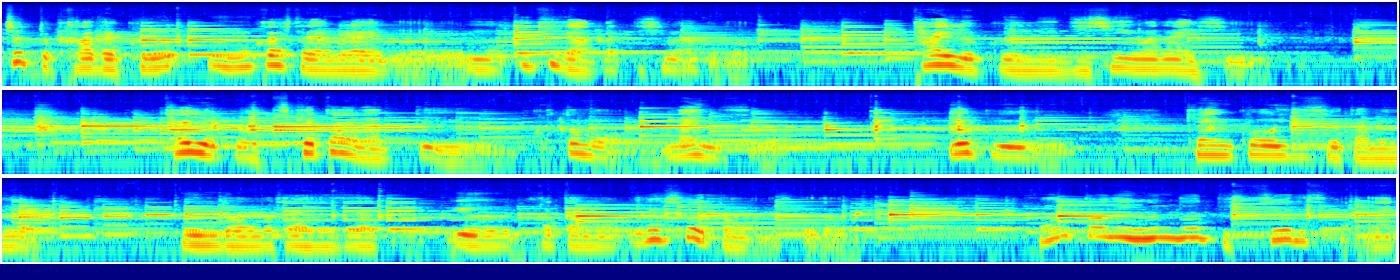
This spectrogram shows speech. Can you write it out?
ちょっと体くる動かしたぐらいでもう息が上がってしまうほど体力に自信はないし体力をつけたいなっていうこともないんですよ。よく健康を維持するためには運動も大切だという方もいらっしゃると思うんですけど本当に運動って必要ですかね？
